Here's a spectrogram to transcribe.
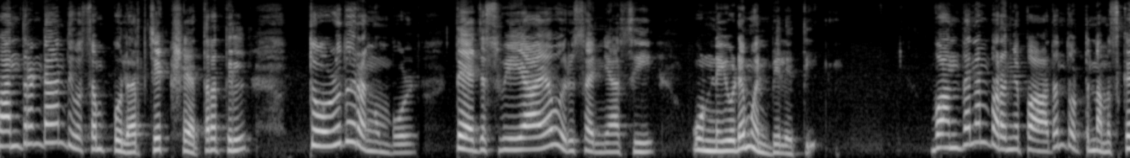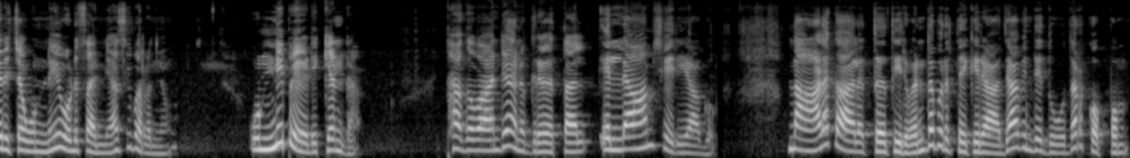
പന്ത്രണ്ടാം ദിവസം പുലർച്ചെ ക്ഷേത്രത്തിൽ തൊഴുതിറങ്ങുമ്പോൾ തേജസ്വിയായ ഒരു സന്യാസി ഉണ്ണിയുടെ മുൻപിലെത്തി. വന്ദനം പറഞ്ഞ് പാദം തൊട്ട് നമസ്കരിച്ച ഉണ്ണിയോട് സന്യാസി പറഞ്ഞു ഉണ്ണി പേടിക്കണ്ട. ഭഗവാന്റെ അനുഗ്രഹത്താൽ എല്ലാം ശരിയാകും. നാളെ കാലത്ത് തിരുവനന്തപുരത്തേക്ക് രാജാവിന്റെ ദൂതർക്കൊപ്പം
